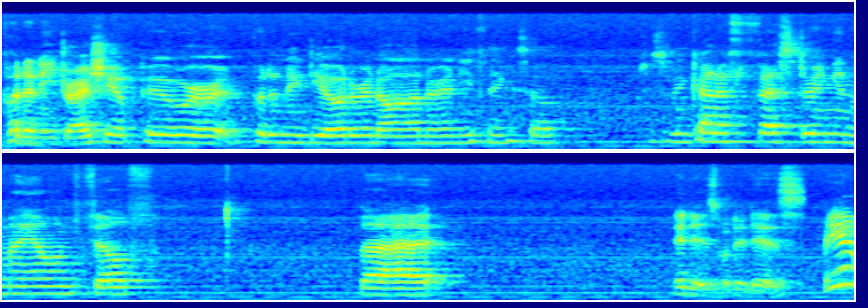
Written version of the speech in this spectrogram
put any dry shampoo or put any deodorant on or anything, so just been kind of festering in my own filth. But it is what it is. But yeah,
